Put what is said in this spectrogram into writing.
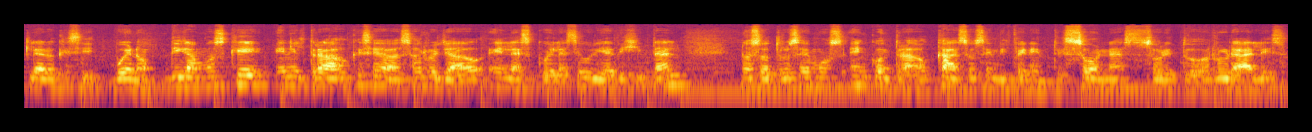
Claro que sí. Bueno, digamos que en el trabajo que se ha desarrollado en la Escuela de Seguridad Digital, nosotros hemos encontrado casos en diferentes zonas, sobre todo rurales,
